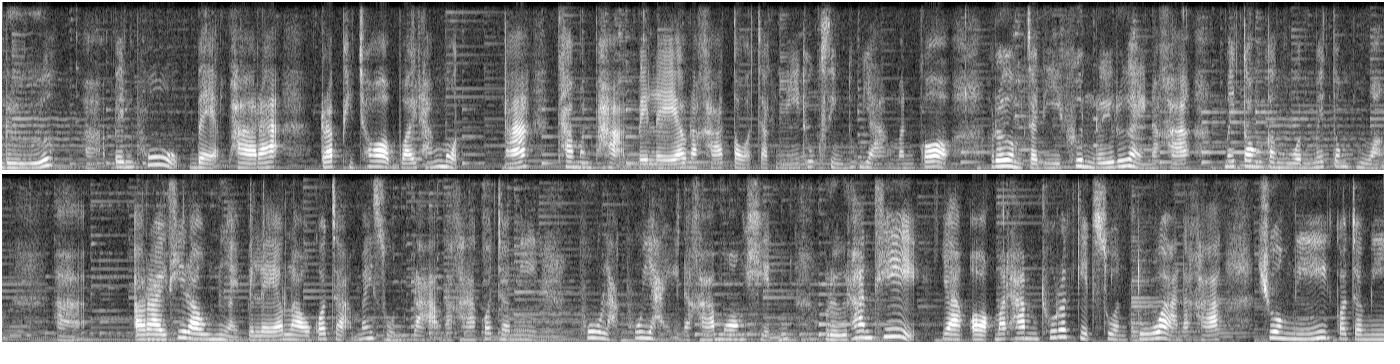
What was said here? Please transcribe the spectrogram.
หรืออเป็นผู้แบกภาระรับผิดชอบไว้ทั้งหมดนะถ้ามันผ่านไปแล้วนะคะ ต่อจากนี้ทุกสิ่งทุกอย่างมันก็เริ่มจะดีขึ้นเรื่อยๆนะคะ ไม่ต้องกังวลไม่ต้องห่วงออะไรที่เราเหนื่อยไปแล้วเราก็จะไม่สูญเปล่านะคะ ก็จะมี ผู้หลักผู้ใหญ่นะคะมองเห็น หรือท่านที่อยากออกมาทำธุรกิจส่วนตัวนะคะ ช่วงนี้ก็จะมี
